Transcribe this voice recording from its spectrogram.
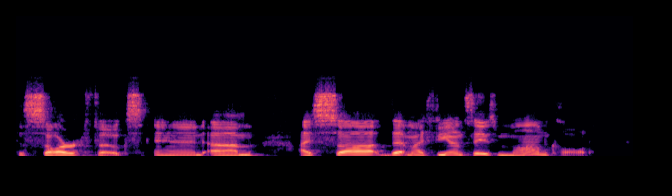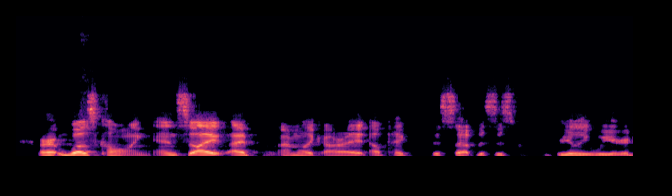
the SAR folks, and um, I saw that my fiance's mom called or was calling. And so I, I I'm like, all right, I'll pick this up. This is really weird.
